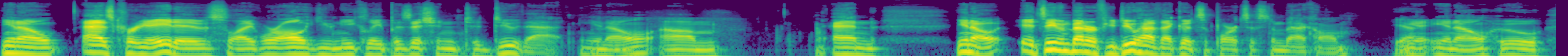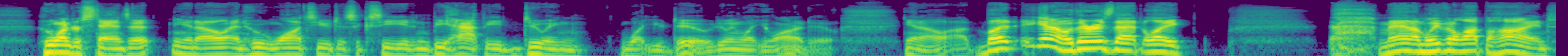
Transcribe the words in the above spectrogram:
you know, as creatives, like we're all uniquely positioned to do that, you Mhm. know, um, and you know, it's even better if you do have that good support system back home Yeah. y- you know, who who understands it, you know, and who wants you to succeed and be happy doing what you do, doing what you want to do, you know. Uh, But you know, there is that like, man, I'm leaving a lot behind.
